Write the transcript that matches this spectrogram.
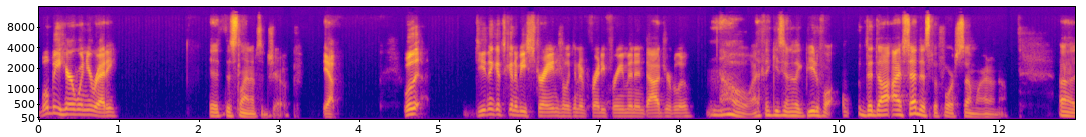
We'll be here when you're ready. It, this lineup's a joke. Yep. Well, do you think it's going to be strange looking at Freddie Freeman in Dodger blue? No, I think he's gonna look beautiful. The Do- I've said this before somewhere. I don't know. Uh,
